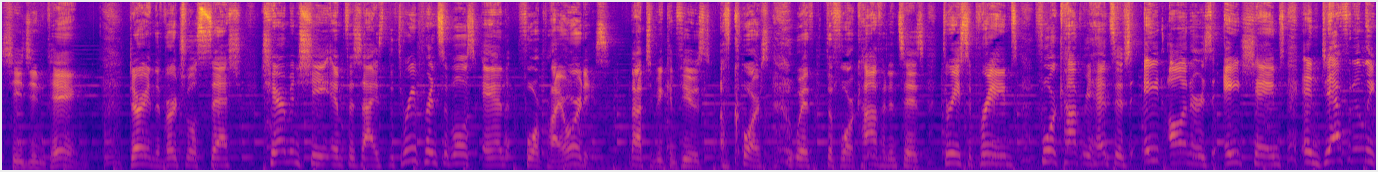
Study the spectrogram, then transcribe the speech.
Xi Jinping. During the virtual sesh, Chairman Xi emphasized the three principles and four priorities. Not to be confused, of course, with the four confidences, three supremes, four comprehensives, eight honors, eight shames, and definitely,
